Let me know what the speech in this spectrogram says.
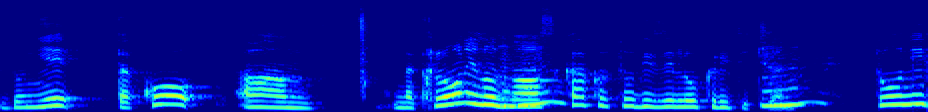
do nje tako um, naklonjen odnos, uh -huh. kakor tudi zelo kritičen. Uh -huh. To ni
